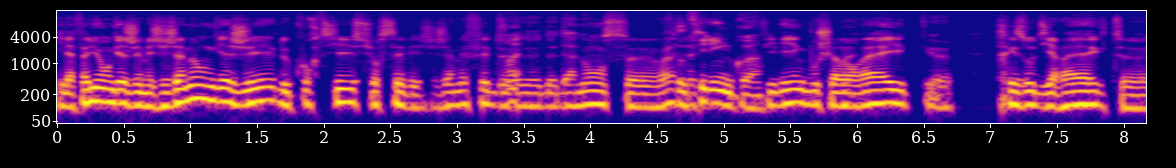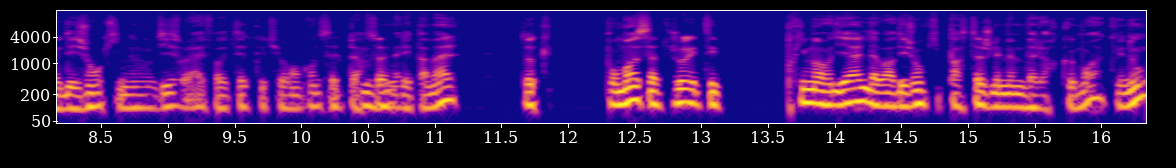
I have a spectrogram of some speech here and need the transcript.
Il a fallu engager, mais j'ai jamais engagé de courtier sur CV. J'ai jamais fait de, d'annonce. Euh, voilà, feeling, quoi. Feeling, bouche à oreille, que, réseau direct, euh, des gens qui nous disent voilà, il faudrait peut-être que tu rencontres cette personne, mhm. elle est pas mal. Donc pour moi, ça a toujours été primordial d'avoir des gens qui partagent les mêmes valeurs que moi, que nous.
